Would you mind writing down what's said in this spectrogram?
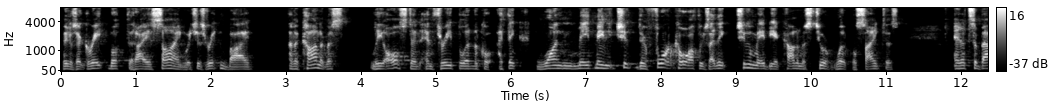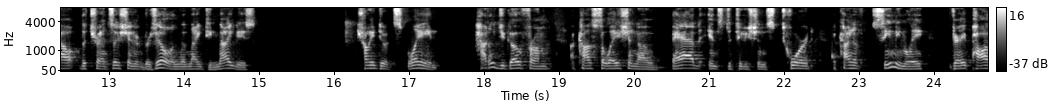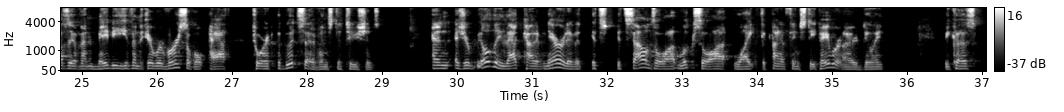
There's a great book that I assigned, which is written by an economist, Lee Alston, and three political, I think one, maybe two, there are four co authors. I think two may be economists, two are political scientists. And it's about the transition in Brazil in the 1990s, trying to explain how did you go from a constellation of bad institutions toward a kind of seemingly very positive and maybe even irreversible path toward a good set of institutions. And as you're building that kind of narrative, it, it's it sounds a lot, looks a lot like the kind of thing Steve Haber and I are doing, because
